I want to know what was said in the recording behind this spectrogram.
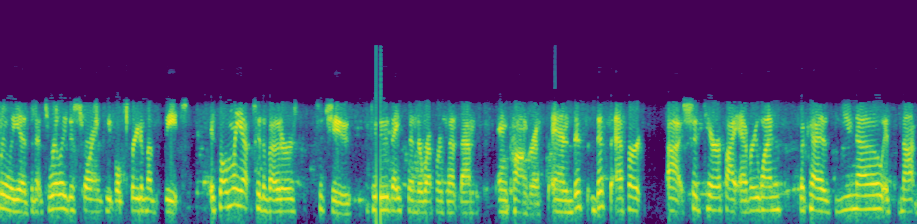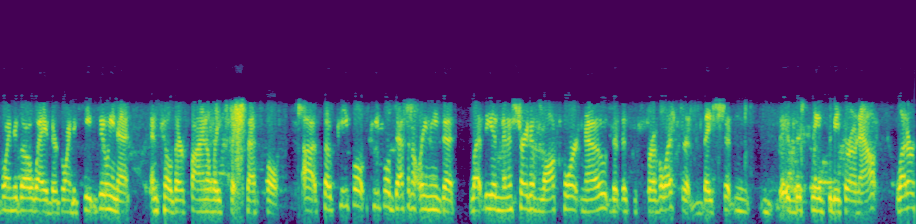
truly is, and it's really destroying people's freedom of speech. It's only up to the voters to choose who they send to represent them in Congress, and this this effort uh, should terrify everyone because you know it's not going to go away. They're going to keep doing it until they're finally successful. Uh, so people people definitely need to let the administrative law court know that this is frivolous, that they shouldn't. This needs to be thrown out let our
